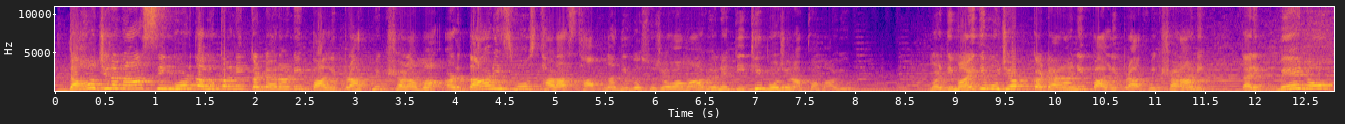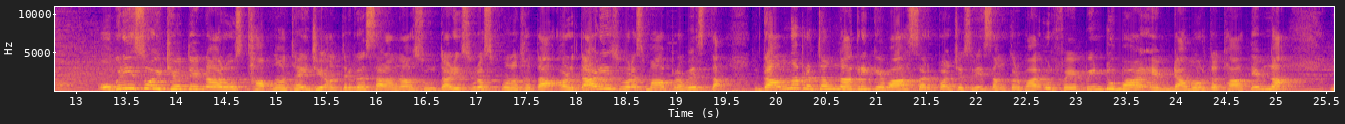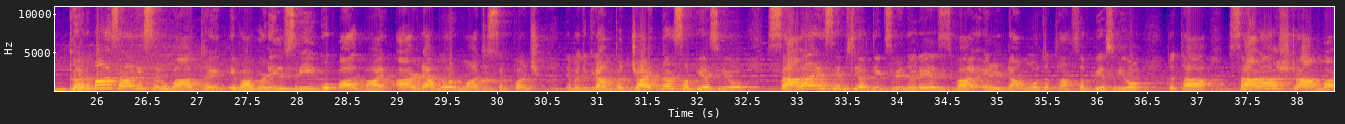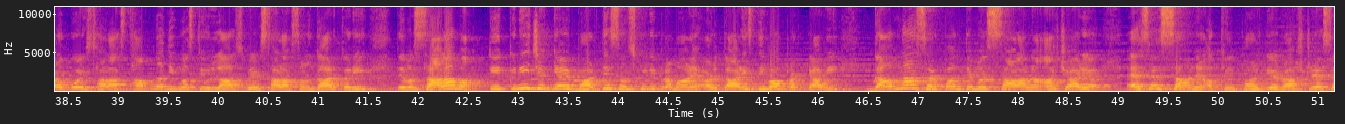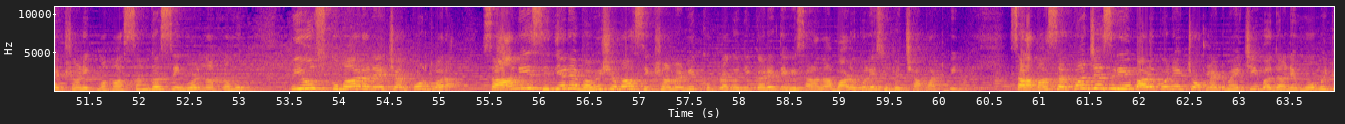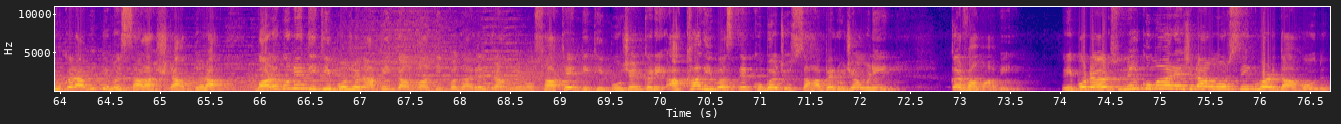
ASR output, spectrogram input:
દાહોદ જિલ્લાના સિંગોડ તાલુકાની કટારાની પાલી પ્રાથમિક શાળામાં અડતાળીસમો શાળા સ્થાપના દિવસ ઉજવવામાં આવ્યો અને તિથિ ભોજન આપવામાં આવ્યું. મળતી માહિતી મુજબ, કટારાની પાલી પ્રાથમિક શાળાની તારીખ બે નો ઓગણીસો ઇઠ્યોતેરના રોજ સ્થાપના થઈ, જે અંતર્ગત શાળાના સુડતાળીસ વર્ષ પૂર્ણ થતાં અડતાળીસ વર્ષમાં પ્રવેશતા ગામના પ્રથમ નાગરિક એવા સરપંચ શ્રી શંકરભાઈ ઉર્ફે પિન્ટુભાઈ એમ ડામોર તથા તેમના ઘરમાં શાળાની શરૂઆત થઈ એવા વડીલ શ્રી ગોપાલભાઈ આર ડામોર માજી સરપંચ તેમજ ગ્રામ પંચાયતના સભ્યશ્રીઓ, શાળા એસએમસી અધ્યક્ષ શ્રી નરેશભાઈ એલ ડામોર તથા સભ્યશ્રીઓ તથા શાળા સ્ટાફ બાળકોએ શાળા સ્થાપના દિવસથી ઉલ્લાસભેર શાળા શણગાર કરી. તેમજ શાળામાં કેકની જગ્યાએ ભારતીય સંસ્કૃતિ પ્રમાણે અડતાળીસ દીવા પ્રગટાવી. ગામના સરપંચ તેમજ શાળાના આચાર્ય એસ એસ શાહ અખિલ ભારતીય રાષ્ટ્રીય શૈક્ષણિક મહાસંઘ સિંગવડના પ્રમુખ પિયુષ કુમાર અને ચરપોર દ્વારા શાળાની સિદ્ધિ અને ભવિષ્યમાં શિક્ષણ મેળવી ખૂબ પ્રગતિ કરે તેવી શાળાના બાળકોને શુભેચ્છા પાઠવી. શાળામાં સરપંચશ્રીએ બાળકોને ચોકલેટ વહેંચી બધાને મોં મીઠું કરાવ્યું તેમજ શાળા સ્ટાફ દ્વારા બાળકોને તિથિ ભોજન આપી ગામમાંથી પધારેલ ગ્રામજનો સાથે તિથિ ભોજન કરી આખા દિવસને ખૂબ જ ઉત્સાહભેર ઉજવણી કરવામાં આવી. Reporter Sunil Kumar H Damor, Singvad, Dahod.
